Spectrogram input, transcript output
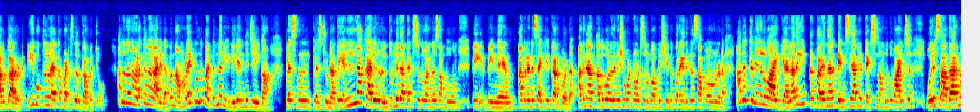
ആൾക്കാരുണ്ട്. ഈ ബുക്കുകളൊക്കെ പഠിച്ചു തീർക്കാൻ പറ്റുമോ? അതൊന്നും നടക്കുന്ന കാര്യമില്ല. അപ്പൊ നമ്മളെ കൊണ്ട് പറ്റുന്ന രീതിയിൽ എന്ത് ചെയ്യുക? പ്ലസ് വൺ പ്ലസ് ടുവിനകത്ത് എല്ലാ കാര്യങ്ങളിലും തുല്യതാ ടെക്സ്റ്റ് എന്ന് പറയുന്ന സംഭവം പിന്നെ അവരുടെ സൈറ്റിൽ കിടപ്പുണ്ട്. അതിനകത്ത് അതുപോലെ തന്നെ ഷോർട്ട് നോട്ട്സുകൾ പബ്ലിഷ് ചെയ്യുന്ന കുറേയധികം സംഭവങ്ങളുണ്ട്. അതൊക്കെ നിങ്ങൾ വായിക്കുക. അല്ലാതെ ഈ പറയുന്ന N C R T text നമ്മൾക്ക് വായിച്ച് ഒരു സാധാരണ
